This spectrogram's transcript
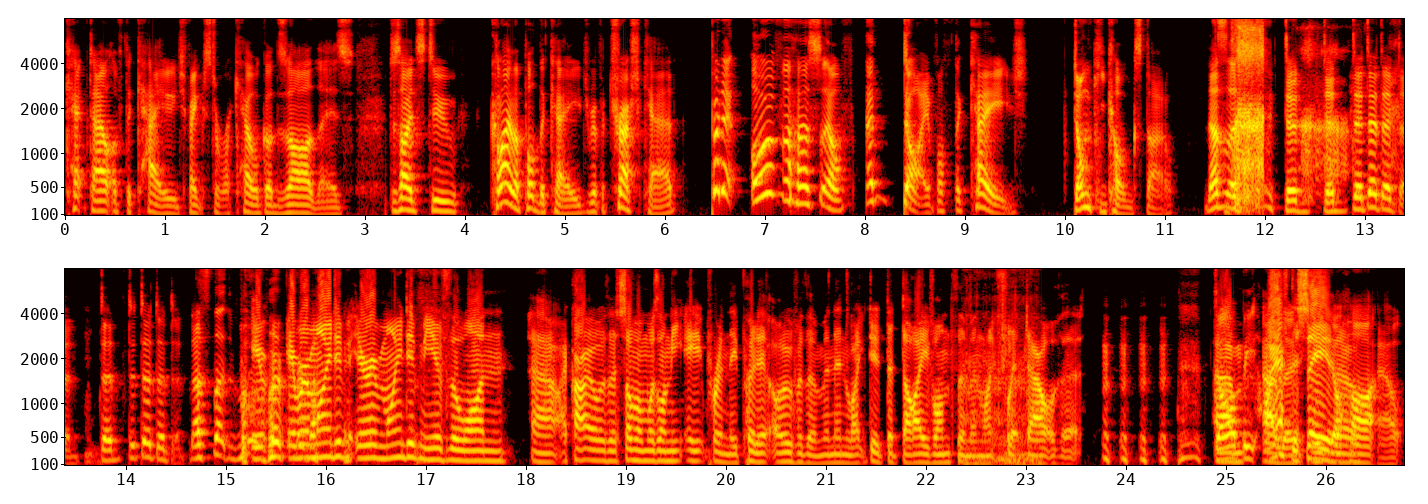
kept out of the cage thanks to Raquel Gonzalez, decides to climb upon the cage with a trash can, put it over herself, and dive off the cage. Donkey Kong style. That's a dun, dun, dun, dun, dun, dun, dun, dun, dun, dun, dun. That's that. It, it reminded it reminded me of the one. Uh, I can't remember. Someone was on the apron. They put it over them and then like did the dive onto them and like flipped out of it. Darby Um, I have to say, though- heart out.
